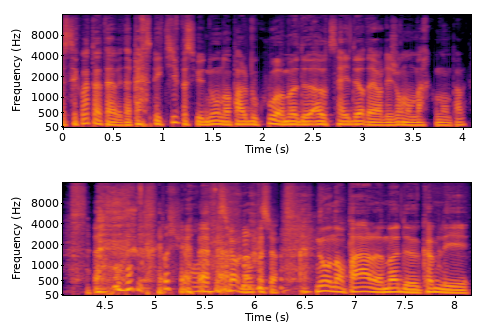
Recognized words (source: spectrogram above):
c'est quoi ta, ta, perspective? Parce que nous on en parle beaucoup en mode outsider d'ailleurs les gens en marquent qu'on en parle. pas sûr, hein. pas sûr, non, pas sûr. Nous on en parle en mode comme les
